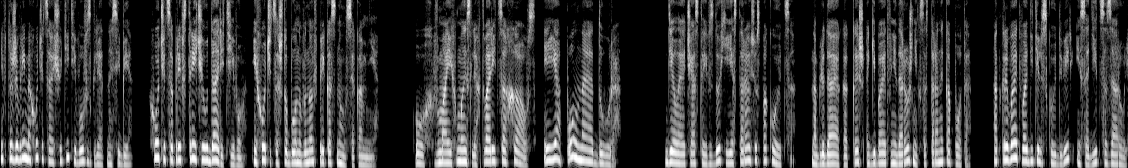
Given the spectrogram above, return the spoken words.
и в то же время хочется ощутить его взгляд на себе. Хочется при встрече ударить его, и хочется, чтобы он вновь прикоснулся ко мне. Ох, в моих мыслях творится хаос, и я полная дура. Делая частые вздохи, я стараюсь успокоиться, наблюдая, как Кэш огибает внедорожник со стороны капота, открывает водительскую дверь и садится за руль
